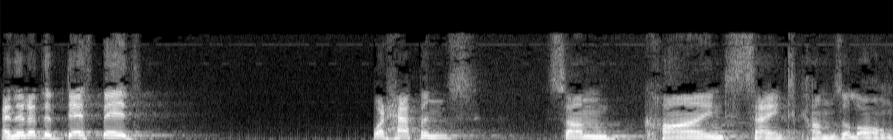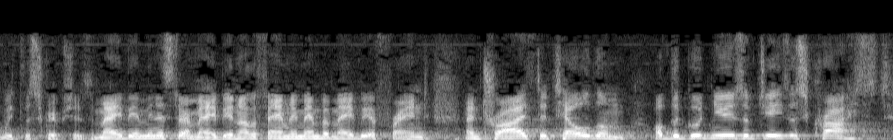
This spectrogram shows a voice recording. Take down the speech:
And then at the deathbed, what happens? Some kind saint comes along with the scriptures, maybe a minister, maybe another family member, maybe a friend, and tries to tell them of the good news of Jesus Christ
